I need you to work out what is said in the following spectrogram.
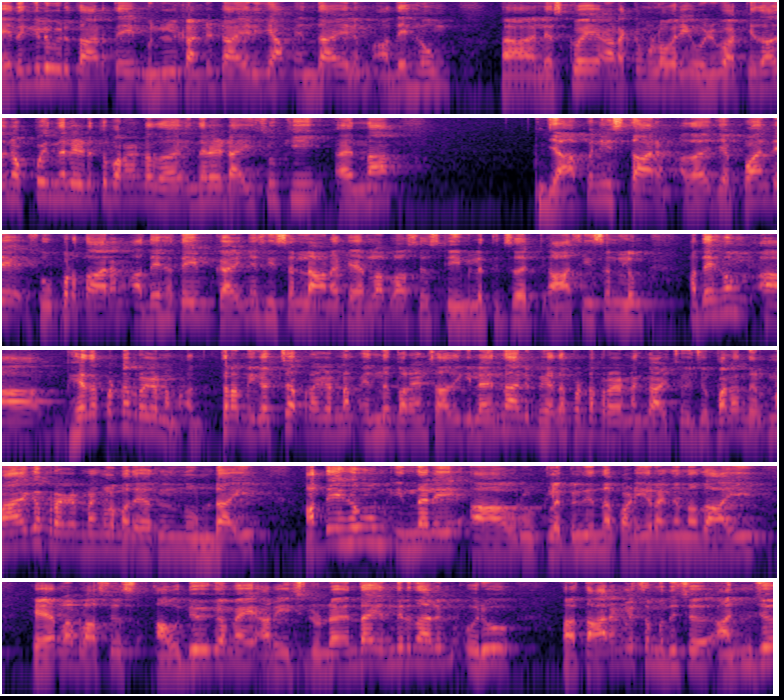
ഏതെങ്കിലും ഒരു താരത്തെ മുന്നിൽ കണ്ടിട്ടായിരിക്കാം എന്തായാലും അദ്ദേഹവും ലെസ്കോയെ അടക്കമുള്ളവരെ ഒഴിവാക്കിയത്. അതിനൊപ്പം ഇന്നലെ എടുത്തു പറയേണ്ടത് ഇന്നലെ ഡൈസുക്കി എന്ന ജാപ്പനീസ് താരം അതായത് ജപ്പാന്റെ സൂപ്പർ താരം അദ്ദേഹത്തെയും കഴിഞ്ഞ സീസണിലാണ് കേരള ബ്ലാസ്റ്റേഴ്സ് ടീമിൽ എത്തിച്ചത്. ആ സീസണിലും അദ്ദേഹം ഭേദപ്പെട്ട പ്രകടനം അത്ര മികച്ച പ്രകടനം എന്ന് പറയാൻ സാധിക്കില്ല. എന്നാലും ഭേദപ്പെട്ട പ്രകടനം കാഴ്ചവെച്ചു. പല നിർണായക പ്രകടനങ്ങളും അദ്ദേഹത്തിൽ നിന്നുണ്ടായി. അദ്ദേഹവും ഇന്നലെ ആ, ഒരു ക്ലബിൽ നിന്ന് പടിയിറങ്ങുന്നതായി കേരള ബ്ലാസ്റ്റേഴ്സ് ഔദ്യോഗികമായി അറിയിച്ചിട്ടുണ്ട്. എന്താ എന്നിരുന്നാലും ഒരു താരങ്ങളെ സംബന്ധിച്ച് അഞ്ച്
